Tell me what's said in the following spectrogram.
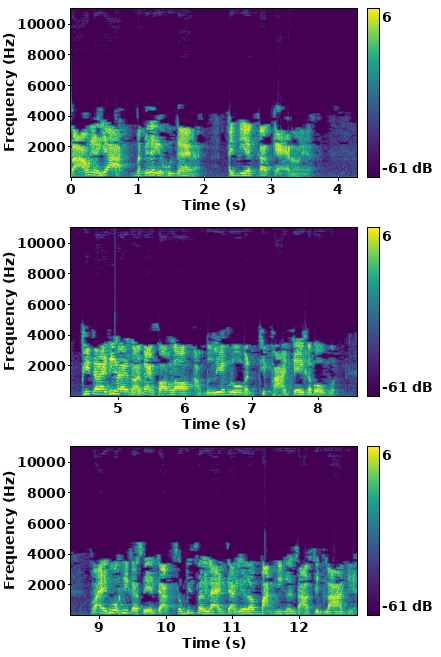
สาวเนี่ยยากมันไม่ได้กับคุณแน่แหละไอ้เมียก็แก่หน่อยอะผิดอะไรที่อะไรหน่อยแม่งฟองร้องอ้าวมึงเลี้ยงรูมันทิพาเจกระโบงหมดว่าไอ้พวกที่เกษียณจากสวิตเซอร์แลนด์จากเยอรมันมีเงินสามสิบล้านเนี่ย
